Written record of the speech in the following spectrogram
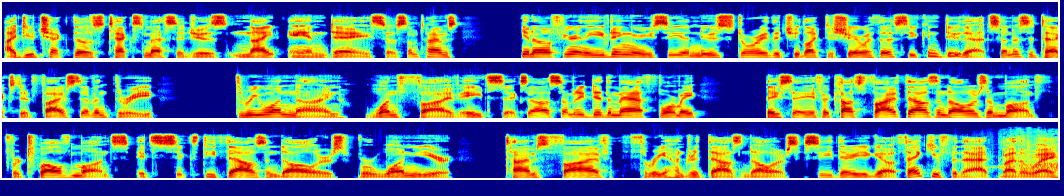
I do check those text messages night and day. So sometimes, you know, if you're in the evening or you see a news story that you'd like to share with us, you can do that. Send us a text at 573 319 1586. Oh, ah, somebody did the math for me. They say if it costs $5,000 a month for 12 months, it's $60,000 for one year times five, $300,000. See, there you go. Thank you for that, by the way.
